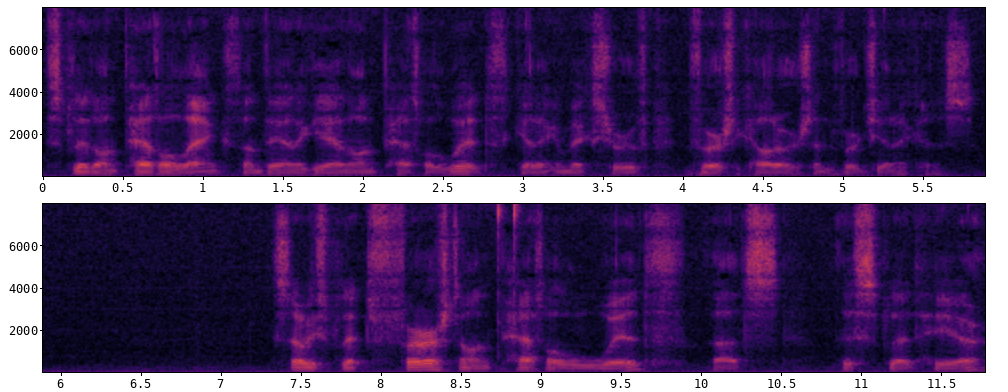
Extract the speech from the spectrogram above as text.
split on petal length and then again on petal width, getting a mixture of versicolors and virginicas. So we split first on petal width, that's this split here.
